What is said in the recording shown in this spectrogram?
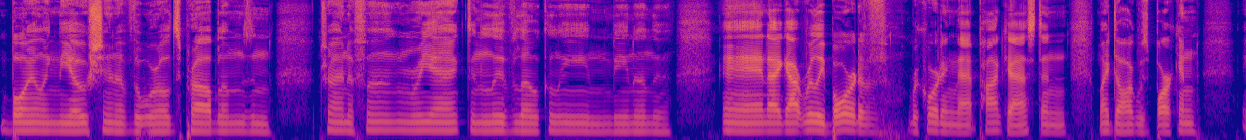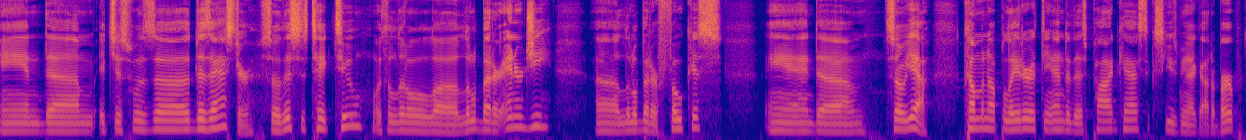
boiling the ocean of the world's problems and trying to fun, react and live locally and being on the and I got really bored of recording that podcast and my dog was barking and um, it just was a disaster. So this is take two with a little uh, little better energy, a little better focus. And um, so, yeah, coming up later at the end of this podcast, excuse me, I got a burp.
